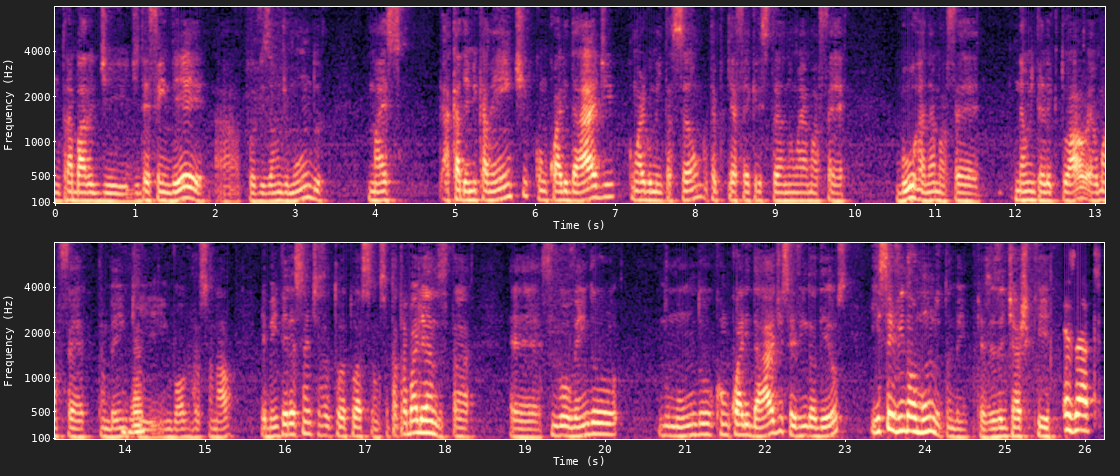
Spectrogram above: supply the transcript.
um, trabalho de, de defender a tua visão de mundo, mas academicamente, com qualidade, com argumentação, até porque a fé cristã não é uma fé burra, né? Uma fé não intelectual, é uma fé também uhum. que envolve o racional. É bem interessante essa tua atuação. Você está trabalhando, você está é, se envolvendo no mundo com qualidade, servindo a Deus e servindo ao mundo também. Porque às vezes a gente acha que Exato.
